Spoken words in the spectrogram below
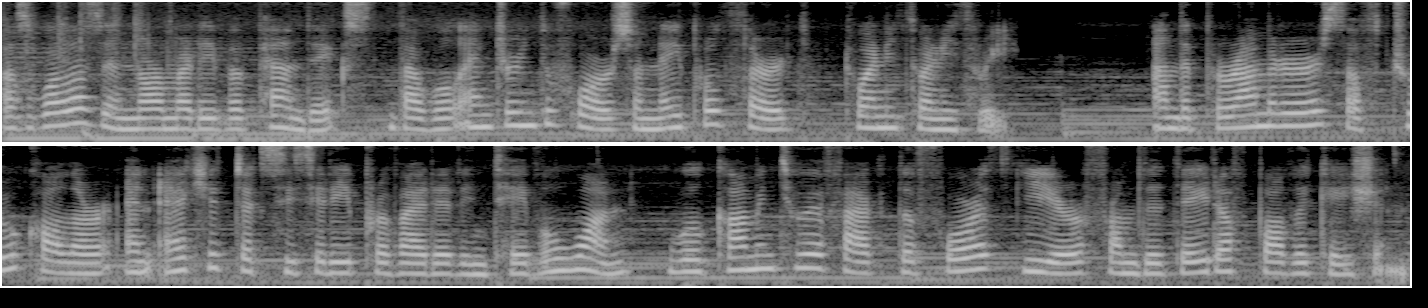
as well as the normative appendix that will enter into force on April 3, 2023 and the parameters of true color and acute toxicity provided in Table 1 will come into effect the fourth year from the date of publication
